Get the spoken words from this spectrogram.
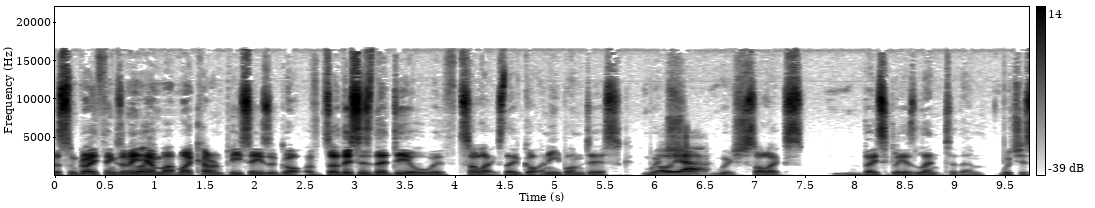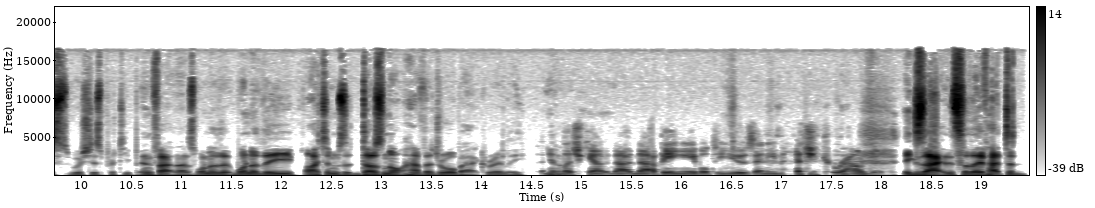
There's some great things. I mean, yeah, my, my current PCs have got. So this is their deal with Solex. They've got an Ebon disc, which Oh, yeah. which Solex basically is lent to them, which is which is pretty. In fact, that's one of the one of the items that does not have a drawback, really. You know. Unless you count not not being able to use any magic around it. Exactly. So they've had to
